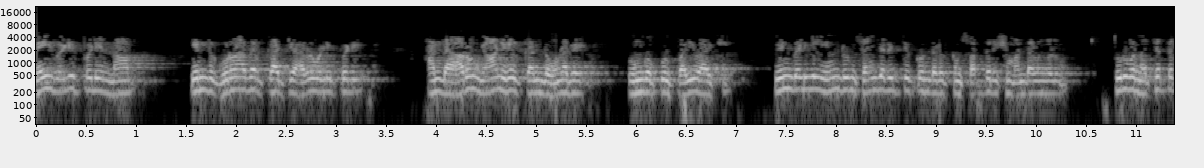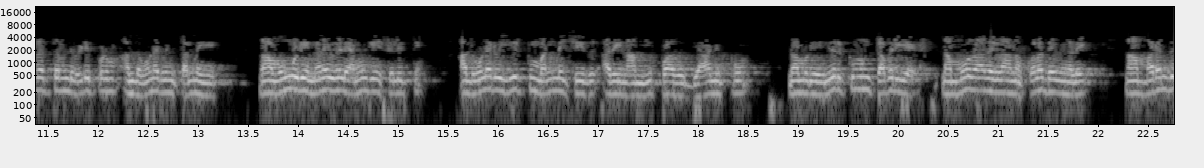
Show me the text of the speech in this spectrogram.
மெய் வெளிப்படி நாம் என்று குருநாதர் காட்சி அருள் வெளிப்படி அந்த அருள் ஞானிகள் கண்ட உணவை உங்களுக்குள் பதிவாக்கி விண்வெளியில் இன்றும் சஞ்சரித்துக் கொண்டிருக்கும் சப்தரிஷி மண்டலங்களும் துருவ நட்சத்திரத்திலிருந்து வெளிப்படும் அந்த உணர்வின் தன்மையை நாம் உங்களுடைய நினைவுகளை அங்கே செலுத்தி அந்த உணர்வை ஈர்க்கும் வன்மை செய்து அதை நாம் இப்போது தியானிப்போம். நம்முடைய இதற்கு முன் தவறிய நம் மூதாதைகளான குலதெய்வங்களை நாம் மறந்து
